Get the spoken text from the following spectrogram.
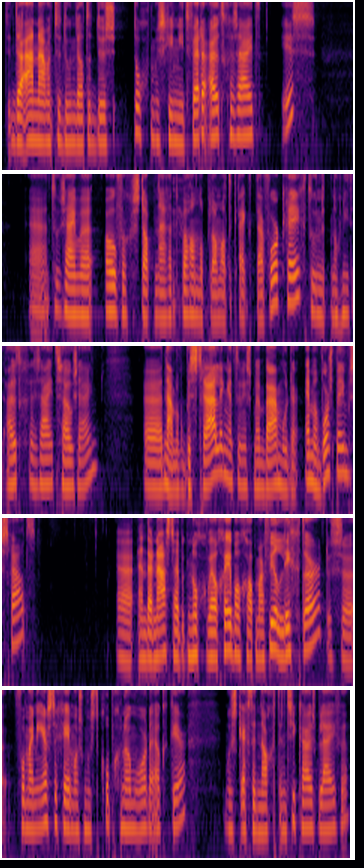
de aanname te doen dat het dus toch misschien niet verder uitgezaaid is. Eh, toen zijn we overgestapt naar het behandelplan wat ik eigenlijk daarvoor kreeg, toen het nog niet uitgezaaid zou zijn. Eh, namelijk bestraling. En toen is mijn baarmoeder en mijn borstbeen bestraald. Eh, en daarnaast heb ik nog wel chemo gehad, maar veel lichter. Dus voor mijn eerste chemo's moest ik opgenomen worden elke keer. Moest ik echt een nacht in het ziekenhuis blijven.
